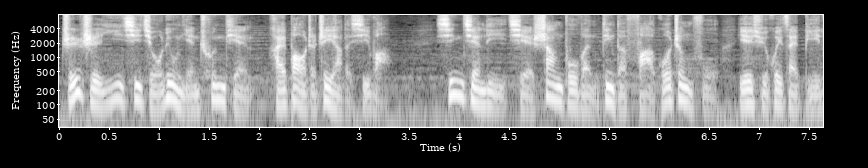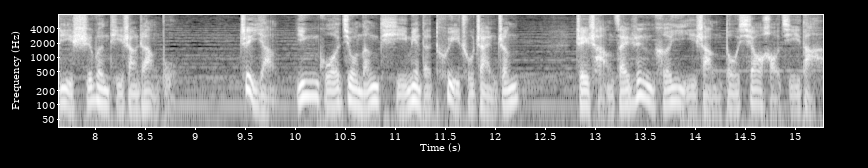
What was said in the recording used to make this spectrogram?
直至一七九六年春天，还抱着这样的希望：新建立且尚不稳定的法国政府也许会在比利时问题上让步，这样英国就能体面地退出战争。这场在任何意义上都消耗极大、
